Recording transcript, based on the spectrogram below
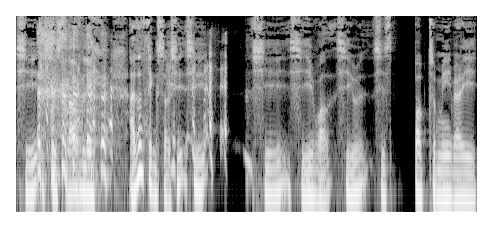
She she's lovely. I don't think so. She she she she well she she spoke to me very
